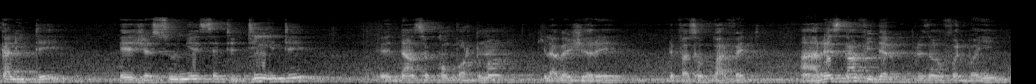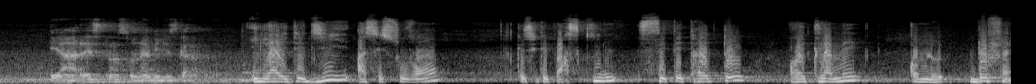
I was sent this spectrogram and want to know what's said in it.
qualités et j'ai souligné cette dignité dans ce comportement qu'il avait géré de façon parfaite, en restant fidèle au président Fouette Boigny et en restant son ami jusqu'à la mort. Il a été dit assez souvent que c'était parce qu'il s'était très tôt réclamé comme le dauphin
